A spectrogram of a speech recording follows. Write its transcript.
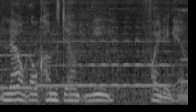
And now it all comes down to me fighting him.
